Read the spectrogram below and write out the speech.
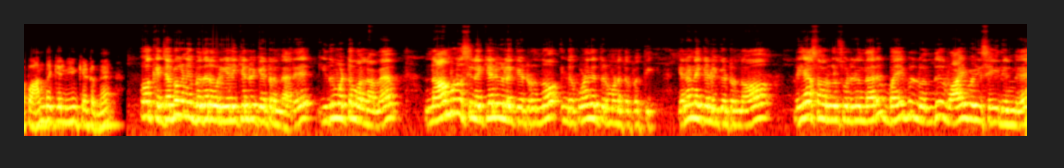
அப்போ அந்த கேள்வியும் கேட்டிருந்தேன். ஓகே ஜபகணி பிரதர் ஒரு ஏழு கேள்வி கேட்டிருந்தாரு. இது மட்டும் இல்லாமல் நாமளும் சில கேள்விகளை கேட்டிருந்தோம் இந்த குழந்தை திருமணத்தை பற்றி என்னென்ன கேள்வி கேட்டிருந்தோம்? ரியாஸ் அவர்கள் சொல்லியிருந்தாரு பைபிள் வந்து வாய் வழி செய்துன்னு.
